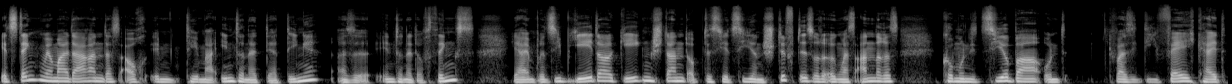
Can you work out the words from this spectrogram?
Jetzt denken wir mal daran, dass auch im Thema Internet der Dinge, also Internet of Things, ja im Prinzip jeder Gegenstand, ob das jetzt hier ein Stift ist oder irgendwas anderes, kommunizierbar und quasi die Fähigkeit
